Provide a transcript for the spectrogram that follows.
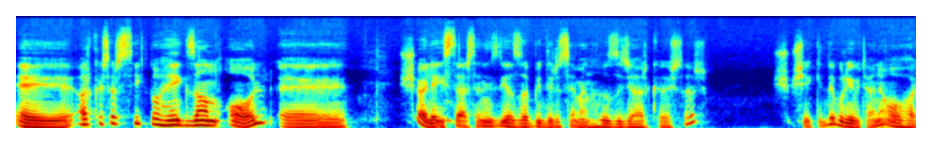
Ee, arkadaşlar sikloheksanol e, şöyle isterseniz yazabiliriz hemen hızlıca arkadaşlar. Şu şekilde buraya bir tane OH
